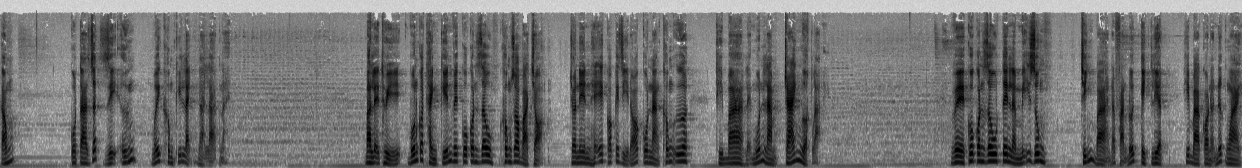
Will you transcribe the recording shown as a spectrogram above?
cóng. Cô ta rất dị ứng với không khí lạnh Đà Lạt này. Bà Lệ Thủy vốn có thành kiến với cô con dâu không do bà chọn, cho nên hễ có cái gì đó cô nàng không ưa thì bà lại muốn làm trái ngược lại. Về cô con dâu tên là Mỹ Dung, chính bà đã phản đối kịch liệt khi bà còn ở nước ngoài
